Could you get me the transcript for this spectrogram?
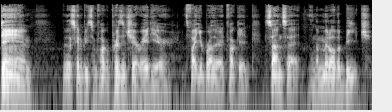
Damn. This is gonna be some fucking prison shit right here. Let's fight your brother at fucking sunset in the middle of the beach.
